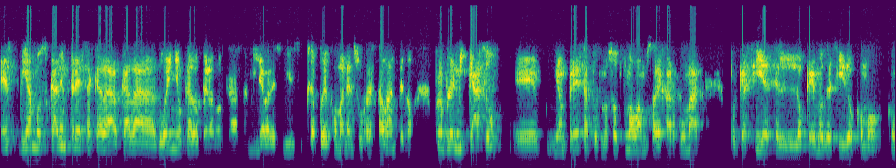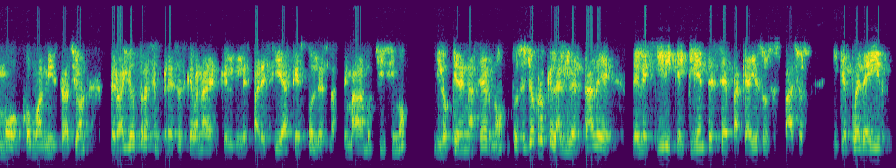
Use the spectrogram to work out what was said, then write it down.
es, digamos, cada empresa, cada, cada dueño, cada operador, cada familia va a decidir si se puede fumar en su restaurante, ¿no? Por ejemplo, en mi caso, eh, mi empresa, pues nosotros no vamos a dejar fumar porque así es lo que hemos decidido como, como, como administración, pero hay otras empresas que van a, que les parecía que esto les lastimaba muchísimo y lo quieren hacer, ¿no? Entonces yo creo que la libertad de, elegir y que el cliente sepa que hay esos espacios y que puede ir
